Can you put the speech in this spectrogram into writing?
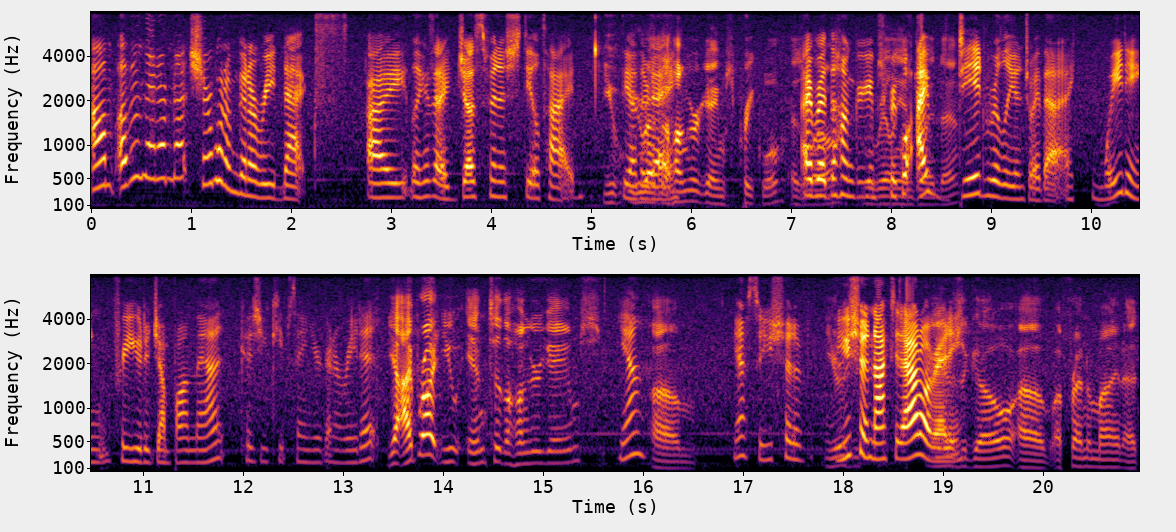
Um, other than that, I'm not sure what I'm gonna read next. I, like I said, I just finished Steel Tide. You, The you other read day. the Hunger Games prequel as I read the. Hunger Games really prequel. I that? did really enjoy that. I'm waiting for you to jump on that because you keep saying you're gonna read it. Yeah, I brought you into the Hunger Games. Yeah, Um, yeah. So you should have. You should have knocked it out already. Years ago, uh, a friend of mine, a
